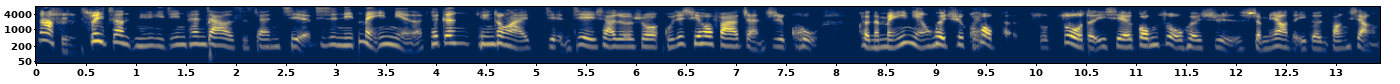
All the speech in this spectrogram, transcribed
那所以这样，您已经参加了十三届，其实您每一年呢，可以跟听众来简介一下，就是说国际气候发展智库可能每一年会去 COP 所做的一些工作会是什么样的一个方向？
